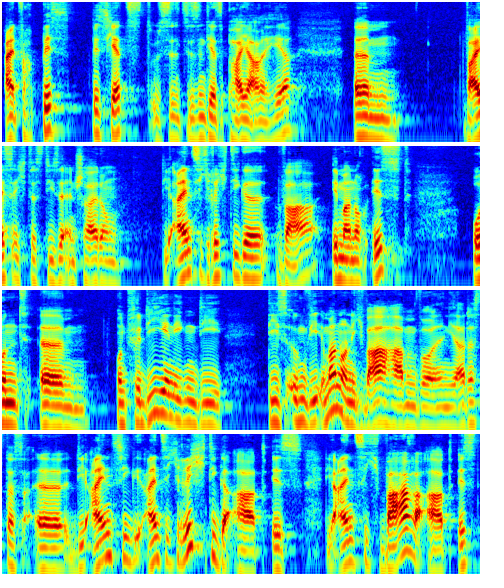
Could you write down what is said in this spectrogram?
einfach bis, bis jetzt, sie sind jetzt ein paar Jahre her, ähm, weiß ich, dass diese Entscheidung die einzig richtige war, immer noch ist. Und, ähm, und für diejenigen, die, die es irgendwie immer noch nicht wahrhaben wollen, ja, dass das äh, die einzige, einzig richtige Art ist, die einzig wahre Art ist,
